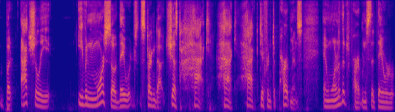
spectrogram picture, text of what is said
but actually. Even more so, they were starting to just hack, hack, hack different departments. And one of the departments that they were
